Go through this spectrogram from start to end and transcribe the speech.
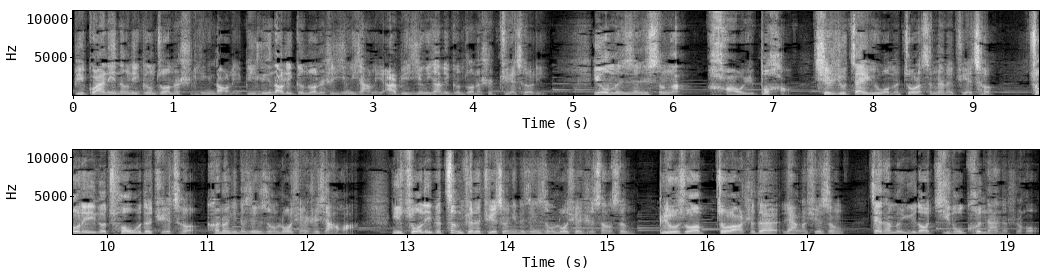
比管理能力更重要的是领导力，比领导力更重要的是影响力，而比影响力更重要的是决策力。因为我们人生啊，好与不好，其实就在于我们做了什么样的决策。做了一个错误的决策，可能你的人生螺旋式下滑；你做了一个正确的决策，你的人生螺旋式上升。比如说，周老师的两个学生。在他们遇到极度困难的时候，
